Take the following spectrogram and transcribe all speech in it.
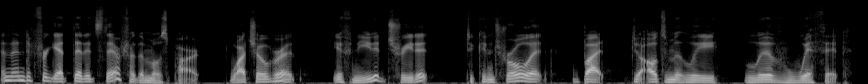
and then to forget that it's there for the most part. Watch over it. If needed, treat it to control it, but to ultimately live with it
